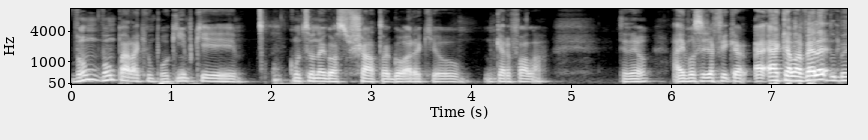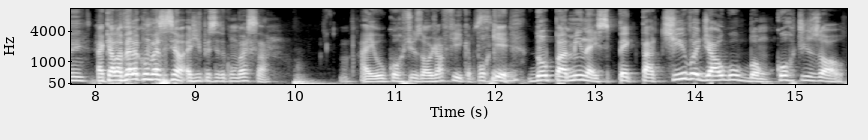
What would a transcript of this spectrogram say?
vamos, vamos parar aqui um pouquinho, porque aconteceu um negócio chato agora que eu não quero falar. Entendeu? Aí você já fica. É, é aquela velha. Tudo bem. É aquela velha conversa assim, ó. A gente precisa conversar. Aí o cortisol já fica. Porque Sim. dopamina é expectativa de algo bom. Cortisol,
